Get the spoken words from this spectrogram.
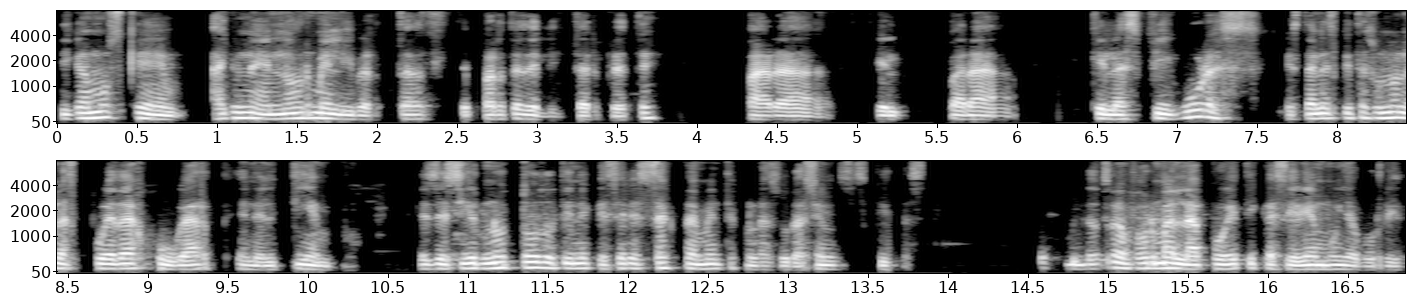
digamos que hay una enorme libertad de parte del intérprete para, el, para que las figuras que están escritas uno las pueda jugar en el tiempo. Es decir, no todo tiene que ser exactamente con las duraciones escritas. De otra forma, la poética sería muy aburrida.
